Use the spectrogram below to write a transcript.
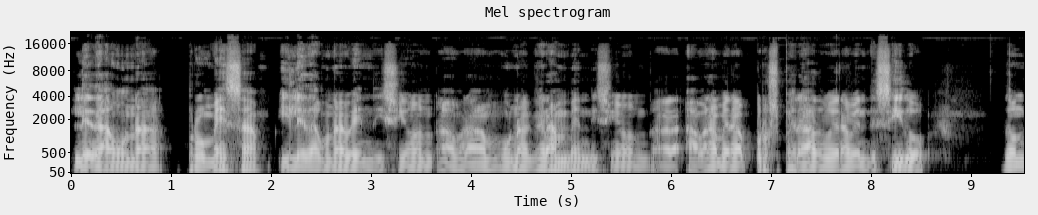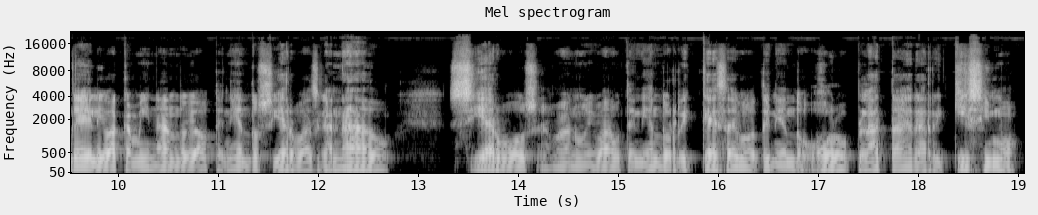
le da una promesa y le da una bendición a Abraham, una gran bendición. Abraham era prosperado, era bendecido, donde él iba caminando, iba obteniendo siervas, ganado, siervos, hermano, iba obteniendo riqueza, iba obteniendo oro, plata, era riquísimo.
